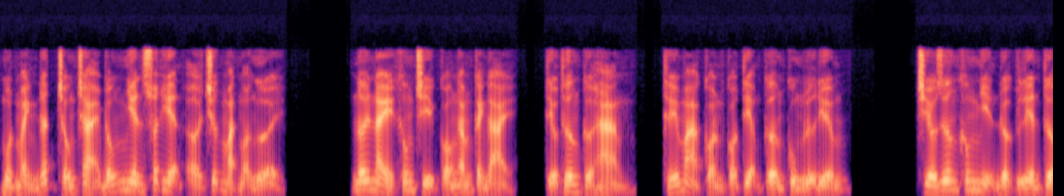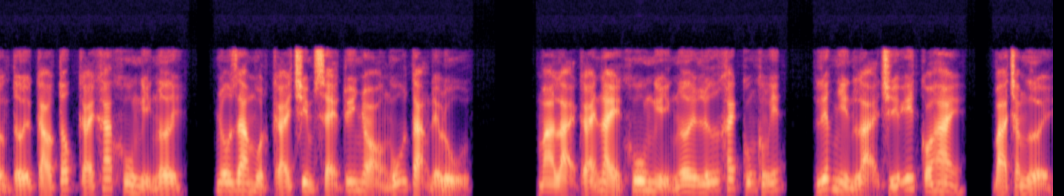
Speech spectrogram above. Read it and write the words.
một mảnh đất trống trải bỗng nhiên xuất hiện ở trước mặt mọi người. Nơi này không chỉ có ngắm cảnh đài, tiểu thương cửa hàng, thế mà còn có tiệm cơm cùng lữ điếm. Triều dương không nhịn được liên tưởng tới cao tốc cái khác khu nghỉ ngơi, nhô ra một cái chim sẻ tuy nhỏ ngũ tạng đều đủ. Mà lại cái này khu nghỉ ngơi lữ khách cũng không ít, liếc nhìn lại chí ít có hai, ba trăm người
